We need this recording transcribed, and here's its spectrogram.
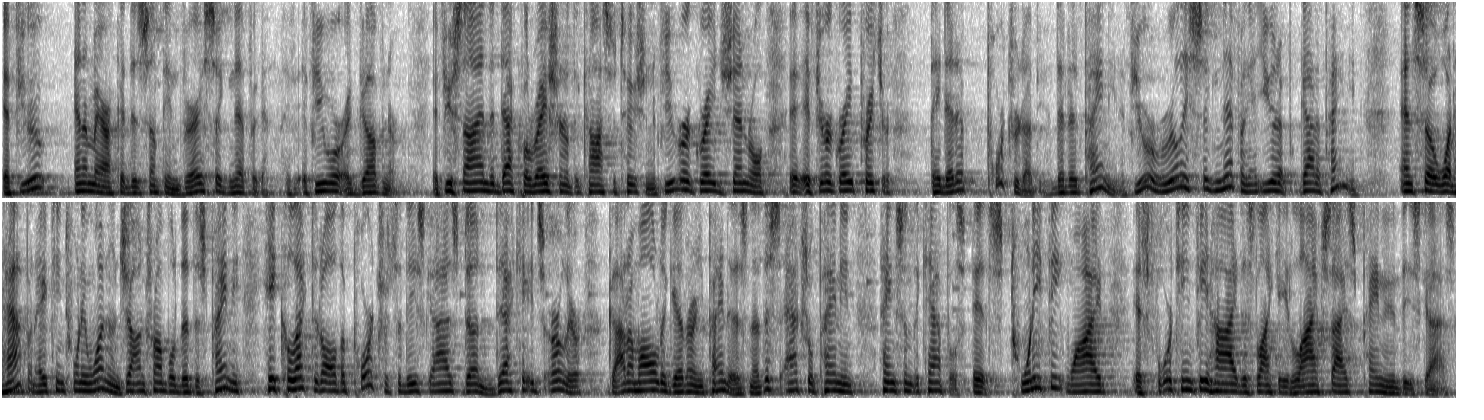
If you in America did something very significant, if, if you were a governor, if you signed the Declaration of the Constitution, if you were a great general, if you're a great preacher, they did a portrait of you. They did a painting. If you were really significant, you got a painting. And so what happened, 1821, when John Trumbull did this painting, he collected all the portraits of these guys done decades earlier, got them all together, and he painted this. Now, this actual painting hangs in the Capitol. It's 20 feet wide, it's 14 feet high. It's like a life-size painting of these guys.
